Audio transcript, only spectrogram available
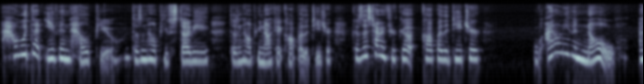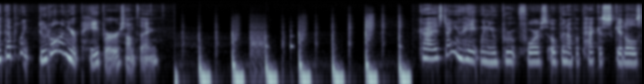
how would that even help you? It doesn't help you study, doesn't help you not get caught by the teacher. Because this time, if you're caught by the teacher, I don't even know. At that point, doodle on your paper or something. Guys, don't you hate when you brute force open up a pack of Skittles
